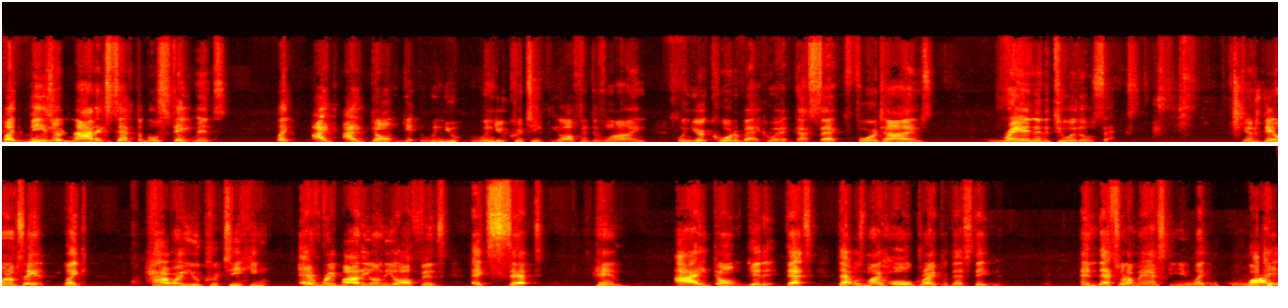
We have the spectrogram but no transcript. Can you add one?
Like these are not acceptable statements. Like I I don't get when you when you critique the offensive line when your quarterback who had got sacked four times ran into two of those sacks. You understand what I'm saying? Like, how are you critiquing everybody on the offense except him? I don't get it. That's that was my whole gripe with that statement. And that's what I'm asking you. Like, why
